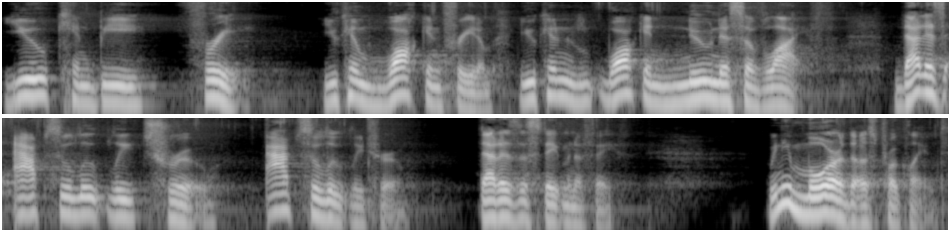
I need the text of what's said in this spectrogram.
You can be free. You can walk in freedom. You can walk in newness of life. That is absolutely true. Absolutely true. That is a statement of faith. We need more of those proclaimed.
